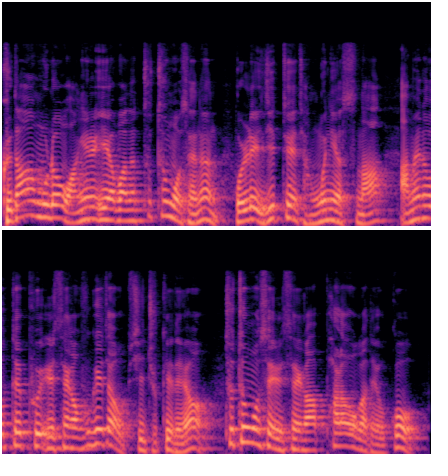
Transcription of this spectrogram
그 다음으로 왕위를 이어받은 투트모세는 원래 이집트의 장군이었으나 아멘호테프 1세가 후계자 없이 죽게 되어 투트모세 1세가 파라오가 되었고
